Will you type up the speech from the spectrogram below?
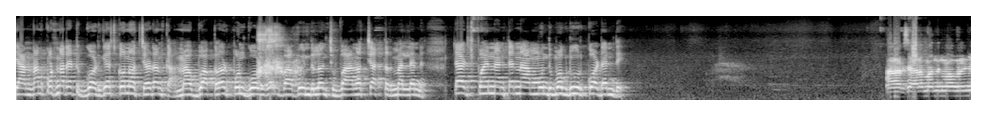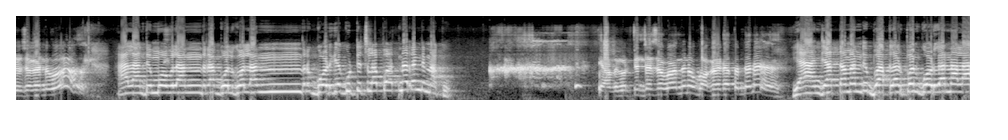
జెండా అనుకుంటున్నారేంటి గొడిగేసుకొని వచ్చాడనుక. మా బొక్కలాడు పోని గొడుగని బాబు ఇందులోంచి బాగా వచ్చేస్తుంది మళ్ళీ తడిచిపోయిందంటే నా ముందు మొగుడు ఊరుకోడండి. చాలా మంది మొగులు చూసావు నువ్వు? అలాంటి మొగులందరూ గొలుగోలు అందరూ గొడిగే గుట్టించలేకపోతున్నారండి నాకు. ఎంత గుర్తించేసావు నువ్వు బొక్కడెత్తుంటేనే ఏం చేస్తామండి బొక్కలాడిపోయిన గొడుగన్న అలా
